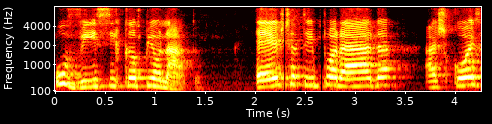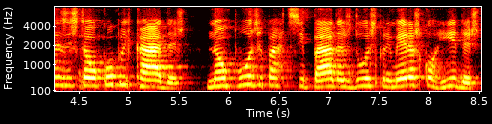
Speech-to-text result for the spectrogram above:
o vice-campeonato. Esta temporada as coisas estão complicadas. Não pude participar das duas primeiras corridas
